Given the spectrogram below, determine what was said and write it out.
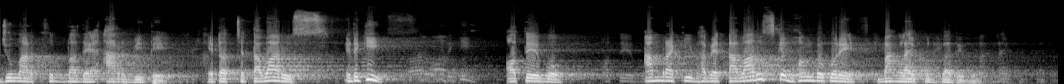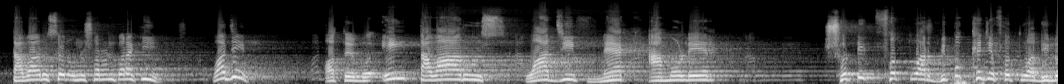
জুমার খুদ্া দেয় আরবিতে। এটা হচ্ছে তাওয়ারুস। এটা কি? অতএব আমরা কীভাবে তাওয়ারুসকে ভঙ্গ করে বাংলায় খুদ্া দেব? তাওয়ারুসের অনুসরণ করা কি? ওয়াজিব। অতএব এই তাওয়ারুস ওয়াজিব, ন্যাক আমলের সঠিক ফতুয়ার বিপক্ষে যে ফতুয়া দিল,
